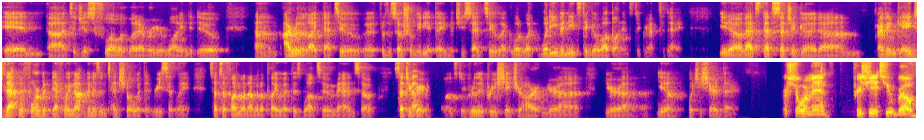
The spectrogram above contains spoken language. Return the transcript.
in uh, to just flow with whatever you're wanting to do um, I really like that too uh, for the social media thing that you said too. Like, Lord, what what even needs to go up on Instagram today? You know, that's that's such a good. Um, I've engaged that before, but definitely not been as intentional with it recently. So that's a fun one I'm going to play with as well too, man. So such a great response, dude. Really appreciate your heart and your uh, your uh, you know what you shared there. For sure, man. Appreciate you, bro.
